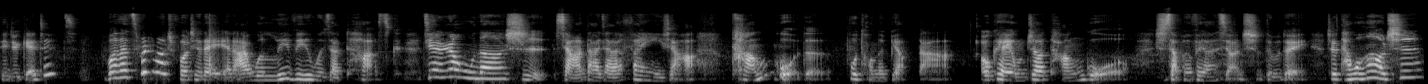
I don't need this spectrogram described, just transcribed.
did you get it? Well, that's pretty much for today, and I will leave you with a task. 今天任务呢是想让大家来翻译一下哈糖果的不同的表达。 OK，我们知道糖果是小朋友非常喜欢吃，对不对？这个糖果很好吃。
